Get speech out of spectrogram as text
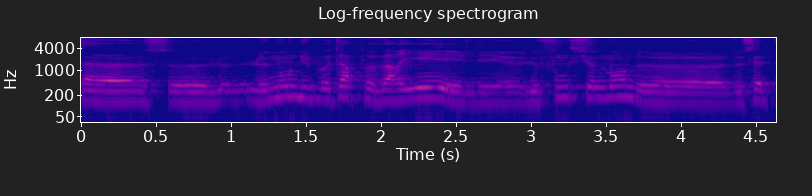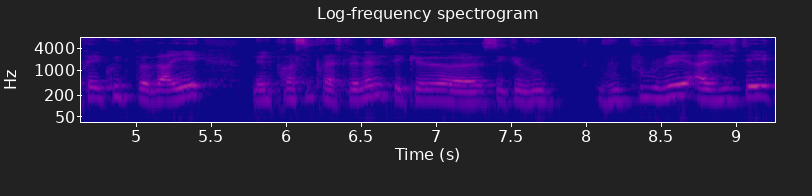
le, nom du potard peut varier et le fonctionnement de, de cette préécoute peut varier, mais le principe reste le même, c'est que, euh, vous, pouvez ajuster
